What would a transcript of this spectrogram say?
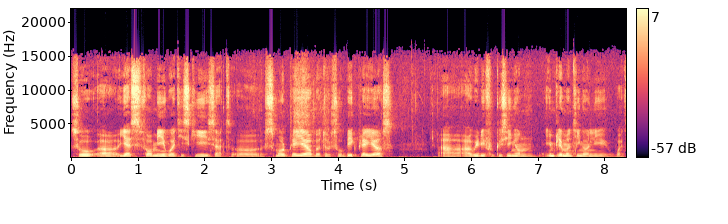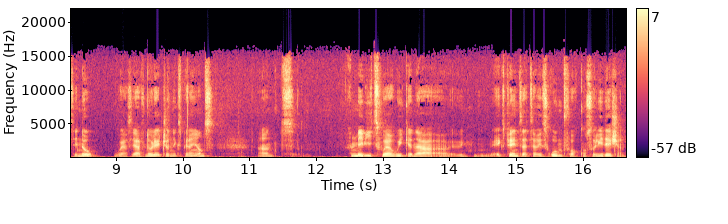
So uh, yes, for me, what is key is that uh, small players, but also big players, uh, are really focusing on implementing only what they know, where they have knowledge and experience, and and maybe it's where we can uh, explain that there is room for consolidation,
